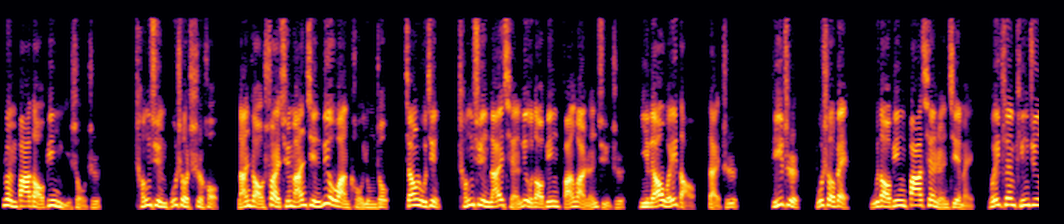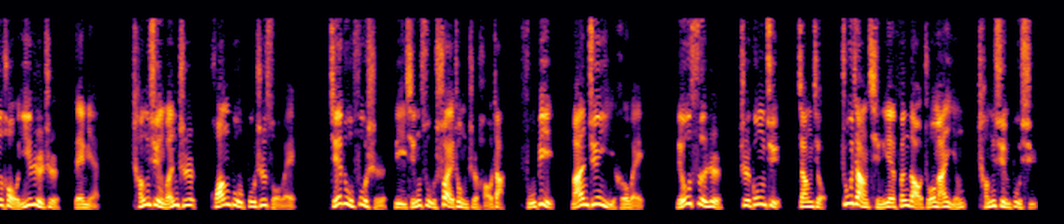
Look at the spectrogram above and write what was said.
润八道兵以受之。承训不设斥后，南诏率群蛮进六万寇雍州，将入境。承训乃遣六道兵凡万人拒之，以辽为岛，待之。敌至，不设备，五道兵八千人皆没。为天平军后一日至，得免。程训闻之，黄布不知所为。节度副使李行素率众至豪诈，辅弼蛮军以何为？留四日，至工具将就。诸将请夜分道卓蛮营，程训不许。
